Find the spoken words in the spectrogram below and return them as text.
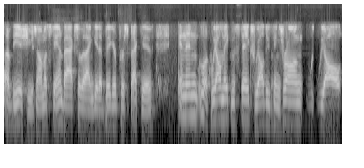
of the issues. So I'm gonna stand back so that I can get a bigger perspective. And then look, we all make mistakes. We all do things wrong. We, we all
